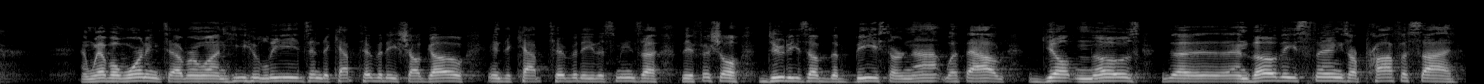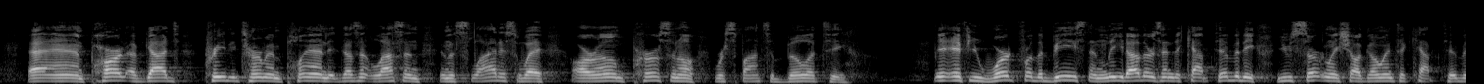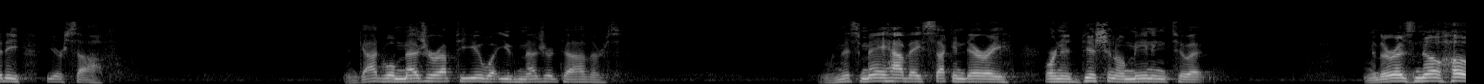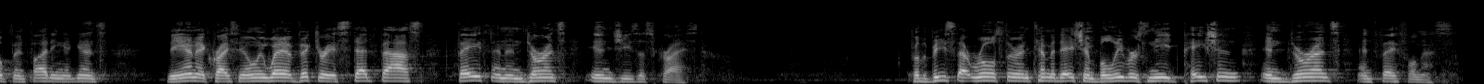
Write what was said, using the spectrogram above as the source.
And we have a warning to everyone. He who leads into captivity shall go into captivity. This means that the official duties of the beast are not without guilt. And those, and though these things are prophesied and part of God's predetermined plan. It doesn't lessen in the slightest way our own personal responsibility. If you work for the beast and lead others into captivity, you certainly shall go into captivity yourself. And God will measure up to you what you've measured to others. And this may have a secondary or an additional meaning to it. There is no hope in fighting against the Antichrist, the only way of victory is steadfast faith and endurance in Jesus Christ. For the beast that rules through intimidation, believers need patience, endurance, and faithfulness.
